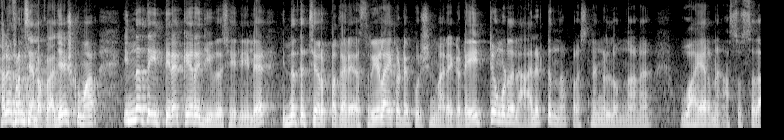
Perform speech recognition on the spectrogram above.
ഹലോ ഫ്രണ്ട്സ് ഞാൻ ഡോക്ടർ രാജേഷ് കുമാർ. ഇന്നത്തെ ഈ തിരക്കേറിയ ജീവിതശൈലിയിൽ ഇന്നത്തെ ചെറുപ്പക്കാരെ സ്ത്രീകളായിക്കോട്ടെ പുരുഷന്മാരായിക്കോട്ടെ ഏറ്റവും കൂടുതൽ അലട്ടുന്ന പ്രശ്നങ്ങളിലൊന്നാണ് വയറിന് അസ്വസ്ഥത.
